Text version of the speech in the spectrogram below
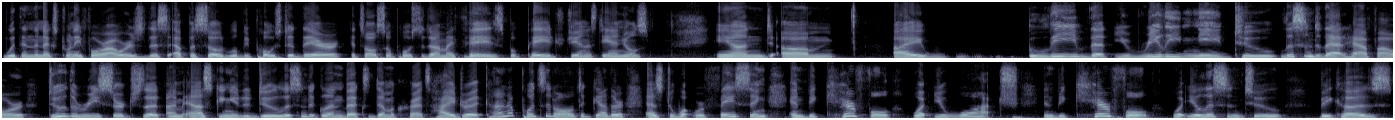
within the next 24 hours, this episode will be posted there. It's also posted on my Facebook page, Janice Daniels. And um, I believe that you really need to listen to that half hour, do the research that I'm asking you to do, listen to Glenn Beck's Democrats Hydra. It kind of puts it all together as to what we're facing. And be careful what you watch and be careful what you listen to because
